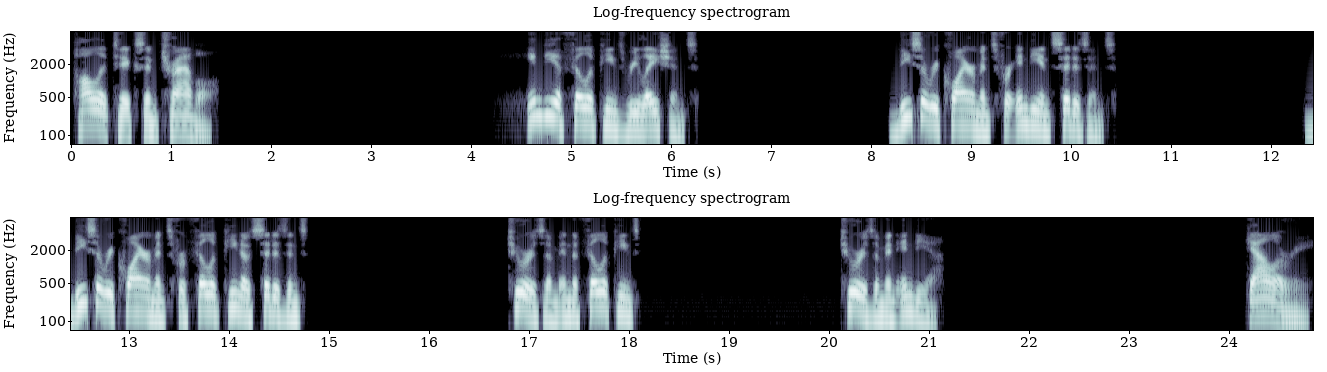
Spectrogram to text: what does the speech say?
Politics and travel India-Philippines relations. Visa requirements for Indian citizens. Visa requirements for Filipino citizens. Tourism in the Philippines. Tourism in India. Gallery.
